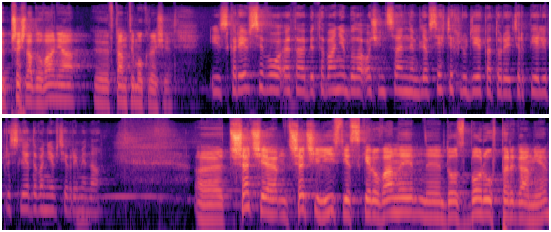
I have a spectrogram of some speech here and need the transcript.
e, prześladowania e, w tamtym okresie. И, скорее всего, это обетование было очень ценным для всех тех людей, которые терпели преследование в те времена. E, Trzecie, trzeci list jest skierowany e, do zboru w Pergamie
